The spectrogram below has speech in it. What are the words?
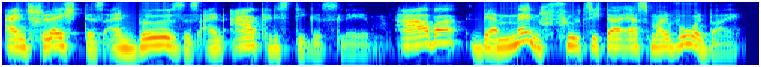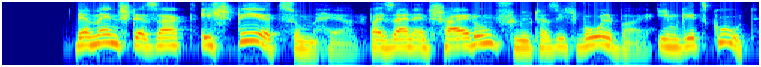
ein schlechtes, ein böses, ein arglistiges Leben. Aber der Mensch fühlt sich da erstmal wohl bei. Der Mensch, der sagt, ich stehe zum Herrn, bei seiner Entscheidung fühlt er sich wohl bei, ihm geht's gut.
